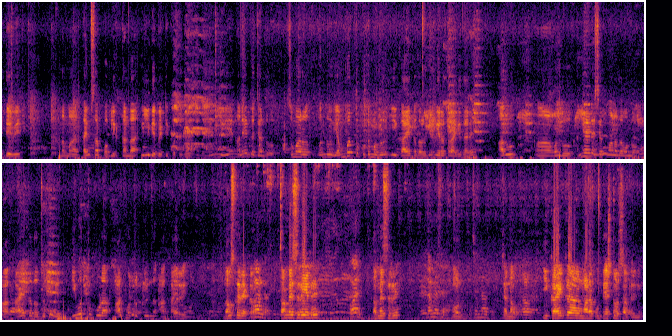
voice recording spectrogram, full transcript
ಇದ್ದೇವೆ. ನಮ್ಮ ಟೈಮ್ಸ್ ಆಫ್ ಪಬ್ಲಿಕ್ ತಂಡ ಇಲ್ಲಿಗೆ ಭೇಟಿ ಕೊಟ್ಟಿದೆ. ಇಲ್ಲಿ ಅನೇಕ ಜನರು, ಸುಮಾರು ಒಂದು ಎಂಬತ್ತು ಕುಟುಂಬಗಳು ಈ ಕಾಯಕದೊಳಗೆ ನಿರತರಾಗಿದ್ದಾರೆ. ಅದು ಒಂದು ಹನ್ನೆರಡನೇ ಶತಮಾನದ ಒಂದು ಆ ಕಾಯಕದ ಜೊತೆಗೆ ಇವತ್ತು ಕೂಡ ಆತ್ಮತೃಪ್ತಿಯಿಂದ ಆ ಕಾಯಕ ನಮಸ್ಕಾರ ಅಕ್ಕ. ತಮ್ಮ ಹೆಸರು ಏನ್ರಿ? ತಮ್ಮ ಹೆಸರು ಹ್ಞೂ. ಚೆನ್ನವ್ ಈ ಕಾಯಕ ಮಾಡಕ್ ಎಷ್ಟು ವರ್ಷ ಆತ್ರಿ ನೀವು?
